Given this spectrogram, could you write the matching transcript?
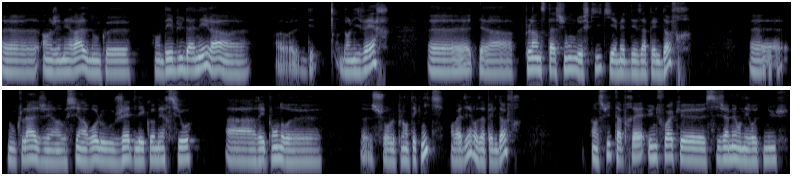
Euh, en général, donc euh, en début d'année, là, dans l'hiver, il y a plein de stations de ski qui émettent des appels d'offres. donc là, j'ai aussi un rôle où j'aide les commerciaux à répondre sur le plan technique, on va dire, aux appels d'offres. Ensuite, après, une fois que si jamais on est retenu,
